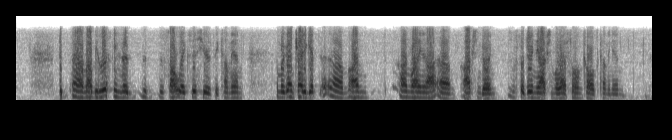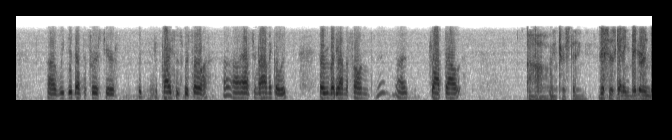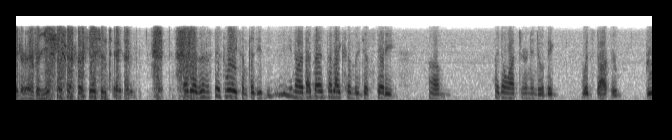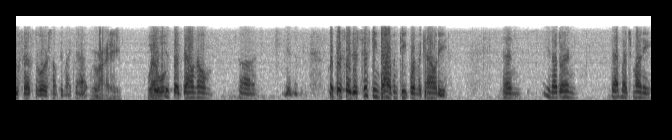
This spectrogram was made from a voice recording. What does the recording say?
But um, I'll be listing the, the the Salt Licks this year as they come in, and we're going to try to get um, on online uh, um, auction going. So during the auction, we'll have phone calls coming in. Uh, we did that the first year. The, the prices were so uh, astronomical that everybody on the phone uh, dropped out. Oh, interesting this is getting bigger and bigger every year, isn't it? it is. It's worrisome because you you know I, I, I like something just steady. Um, I don't want to turn into a big Woodstock or brew festival or something like that. Right. Well, it's just a down home. Uh, put it this way: there's 15,000 people in the county, and you know, to earn that much money,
